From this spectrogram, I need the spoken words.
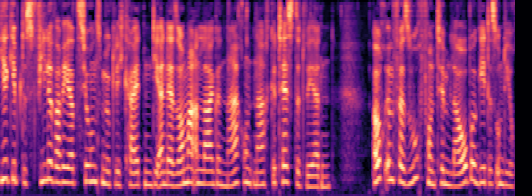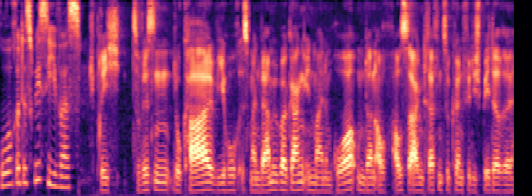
Hier gibt es viele Variationsmöglichkeiten, die an der Sommeranlage nach und nach getestet werden. Auch im Versuch von Tim Laube geht es um die Rohre des Receivers. Sprich, zu wissen, lokal, wie hoch ist mein Wärmeübergang in meinem Rohr, um dann auch Aussagen treffen zu können für die spätere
